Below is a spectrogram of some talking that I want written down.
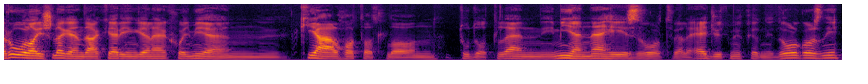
Róla is legendák keringenek, hogy milyen kiállhatatlan tudott lenni, milyen nehéz volt vele együttműködni, dolgozni,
